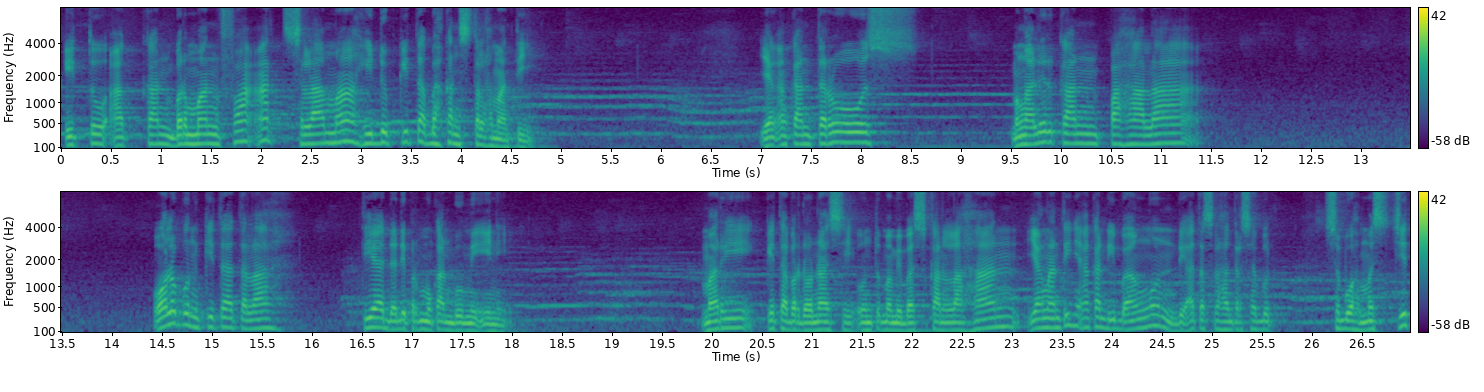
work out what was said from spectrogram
itu akan bermanfaat selama hidup kita bahkan setelah mati. Yang akan terus mengalirkan pahala walaupun kita telah tiada di permukaan bumi ini. Mari kita berdonasi untuk membebaskan lahan yang nantinya akan dibangun di atas lahan tersebut sebuah masjid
